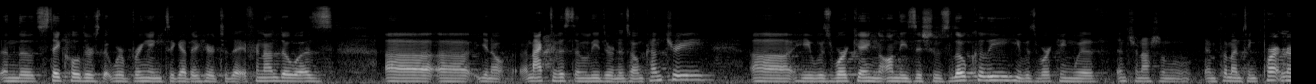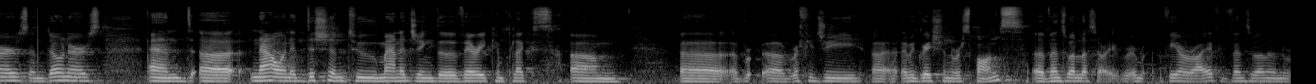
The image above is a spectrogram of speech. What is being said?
and the stakeholders that we're bringing together here today. Fernando was, uh, uh, you know, an activist and leader in his own country. Uh, he was working on these issues locally. He was working with international implementing partners and donors. And uh, now, in addition to managing the very complex um, uh, uh refugee uh, immigration response, uh, Venezuela, sorry, VRI, Venezuelan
